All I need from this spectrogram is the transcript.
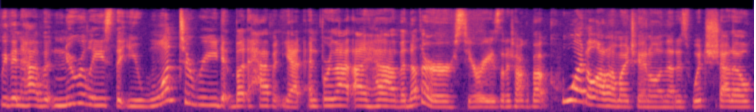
We then have a new release that you want to read but haven't yet. And for that I have another series that I talk about quite a lot on my channel and that is Witch Shadow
